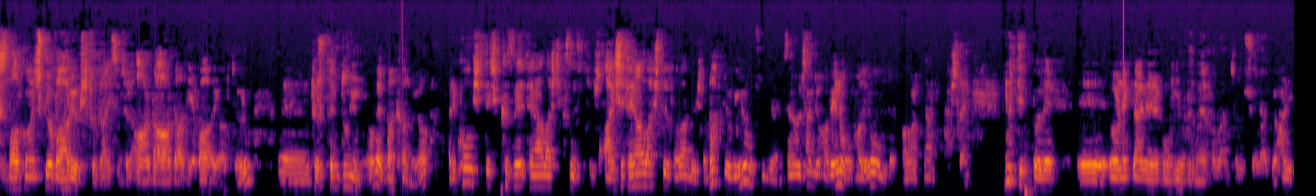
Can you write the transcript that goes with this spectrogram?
kız balkona çıkıyor bağırıyor işte çocuğa isim söyle Arda Arda diye bağırıyor atıyorum. E, çocuk tabii duymuyor ve bakamıyor. Hani koş işte kız fenalaştı kızın ismi işte Ayşe fenalaştı falan diyor işte bak diyor görüyor musun diyor. Sen ölsen diyor haberin ol haberin olmayacak falan filan işte hani bu tip böyle e, örnekler vererek onu yıldırmaya falan çalışıyorlar. Böyle hani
